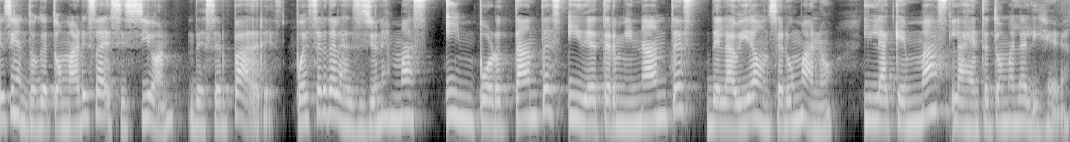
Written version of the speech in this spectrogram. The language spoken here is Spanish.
Yo siento que tomar esa decisión de ser padres puede ser de las decisiones más importantes y determinantes de la vida de un ser humano y la que más la gente toma a la ligera.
